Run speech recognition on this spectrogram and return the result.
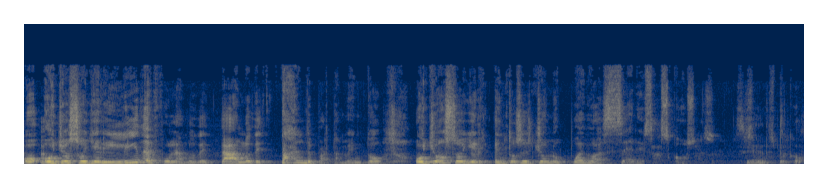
O, o yo soy el líder fulano de tal o de tal departamento, o yo soy el... Entonces yo no puedo hacer esas cosas. ¿Sí, me explico?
